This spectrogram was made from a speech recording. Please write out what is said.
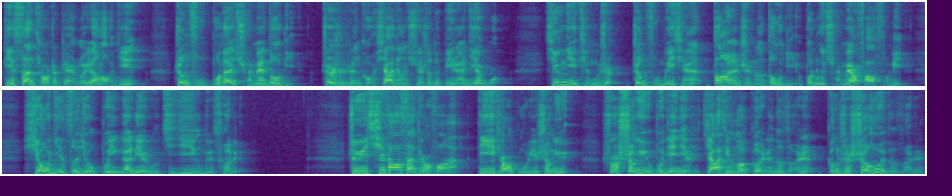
第三条是改革养老金，政府不再全面兜底，这是人口下降趋势的必然结果。经济停滞，政府没钱，当然只能兜底，不能全面发福利。消极自救不应该列入积极应对策略。至于其他三条方案，第一条鼓励生育，说生育不仅仅是家庭和个人的责任，更是社会的责任，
